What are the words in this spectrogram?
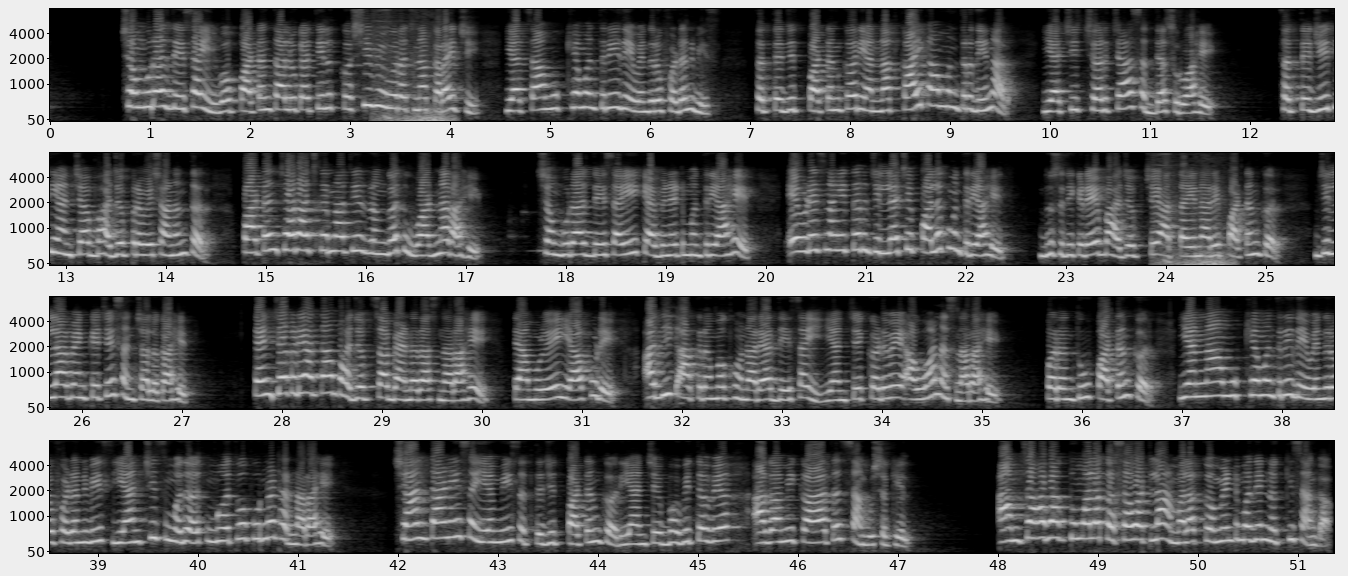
शंभूराज देसाई व पाटण तालुक्यातील कशी व्यूहरचना करायची याचा मुख्यमंत्री देवेंद्र फडणवीस सत्यजित पाटणकर यांना काय कामंत्र देणार? याची चर्चा सध्या सुरू आहे. सत्यजित यांच्या भाजप प्रवेशानंतर पाटणच्या राजकारणातील रंगत वाढणार आहे. शंभूराज देसाई कॅबिनेट मंत्री आहेत. एवढेच नाही तर जिल्ह्याचे पालकमंत्री आहेत. दुसरीकडे भाजपचे आता येणारे पाटणकर जिल्हा बँकेचे संचालक आहेत. त्यांच्याकडे आता भाजपचा बॅनर असणार आहे. त्यामुळे यापुढे अधिक आक्रमक होणाऱ्या देसाई यांचे कडवे आव्हान असणार आहे. परंतु पाटणकर यांना मुख्यमंत्री देवेंद्र फडणवीस यांचीच मदत महत्त्वपूर्ण ठरणार आहे. शांत आणि संयमी सत्यजित पाटणकर यांचे भवितव्य आगामी काळातच सांगू शकेल. आमचा हा भाग तुम्हाला कसा वाटला आम्हाला कमेंटमध्ये नक्की सांगा.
